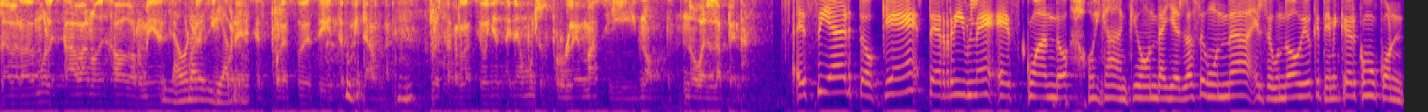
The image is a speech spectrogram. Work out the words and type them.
la verdad molestaba, no dejaba dormir, decía La hora del diablo. por eso decidí terminarla. Nuestra relación ya tenía muchos problemas y no, no vale la pena. Es cierto, qué terrible es cuando, oigan, qué onda, ya es la segunda, el segundo audio que tiene que ver como con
